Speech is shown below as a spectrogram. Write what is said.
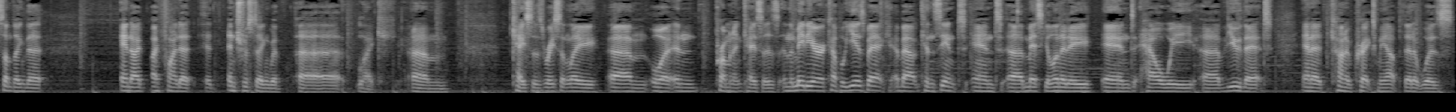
something that, and I, I find it, it interesting with uh, like um, cases recently, um, or in prominent cases in the media a couple years back about consent and uh, masculinity and how we uh, view that. And it kind of cracked me up that it was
